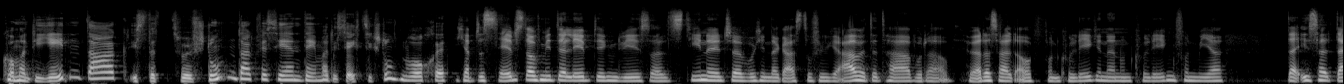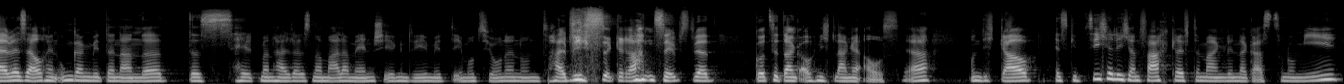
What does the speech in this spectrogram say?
Kommen die jeden Tag? Ist der Zwölf-Stunden-Tag für Sie ein Thema, die 60-Stunden-Woche? Ich habe das selbst auch miterlebt, irgendwie so als Teenager, wo ich in der Gastro viel gearbeitet habe oder höre das halt auch von Kolleginnen und Kollegen von mir. Da ist halt teilweise auch ein Umgang miteinander, das hält man halt als normaler Mensch irgendwie mit Emotionen und halbwegs geraden Selbstwert Gott sei Dank auch nicht lange aus. Ja? Und ich glaube, es gibt sicherlich einen Fachkräftemangel in der Gastronomie.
